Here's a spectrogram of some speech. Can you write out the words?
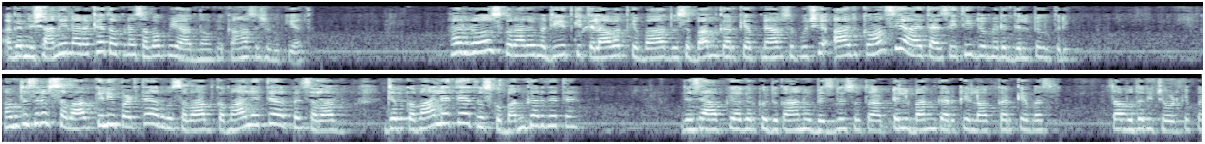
اگر نشانی نہ رکھے تو اپنا سبق بھی یاد نہ ہو کہ کہاں سے شروع کیا تھا۔ ہر روز قرآن مجید کی تلاوت کے بعد اسے بند کر کے اپنے آپ سے پوچھے آج کون سی آیت ایسی تھی جو میرے دل پہ اتری؟ ہم تو صرف ثواب کے لیے پڑھتے ہیں اور وہ ثواب کما لیتے ہیں، اور پھر ثواب جب کما لیتے ہیں تو اس کو بند کر دیتے ہیں۔ جیسے آپ کے اگر کوئی دکان ہو بزنس ہو، تو آپ ٹل بند کر کے لاک کر کے بس سب ادھر ہی چھوڑ کے پر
